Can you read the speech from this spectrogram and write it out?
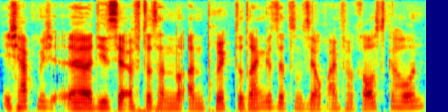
ich habe mich äh, dieses Jahr öfters an, an Projekte dran gesetzt und sie auch einfach rausgehauen.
